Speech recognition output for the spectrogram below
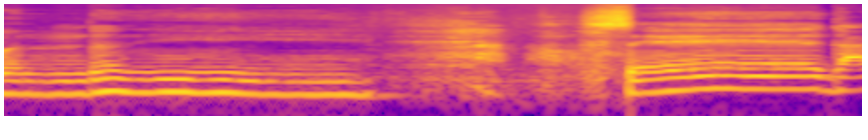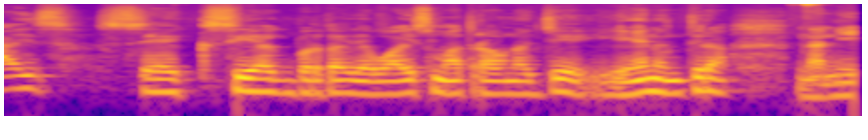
ಬಂದನೇ. ಸೇ ಗಾಯ್ಸ್ ಸೆಕ್ಸಿಯಾಗಿ ಬರ್ತಾ ಇದೆ ವಾಯ್ಸ್ ಮಾತ್ರ ಅವನ ಅಜ್ಜಿ. ಏನಂತೀರ? ನಾನು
